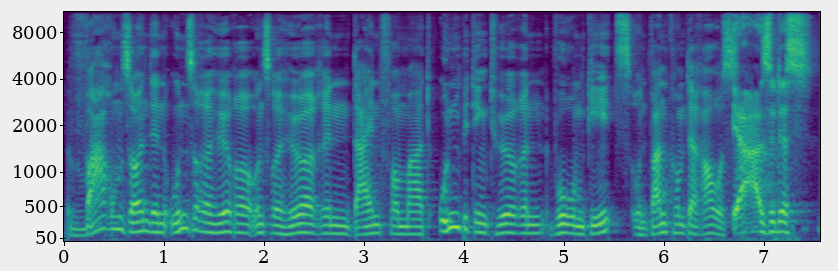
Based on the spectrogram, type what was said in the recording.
Warum sollen denn unsere Hörer, unsere Hörerinnen dein Format unbedingt hören? Worum geht's und wann kommt er raus? Ja, also das,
